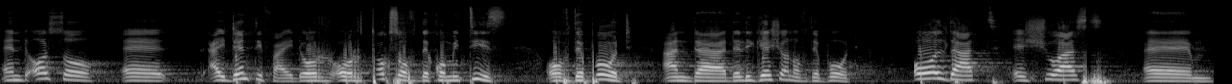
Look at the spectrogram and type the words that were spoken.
and also uh, identified or, or talks of the committees of the board and uh, delegation of the board. All that ensures um,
